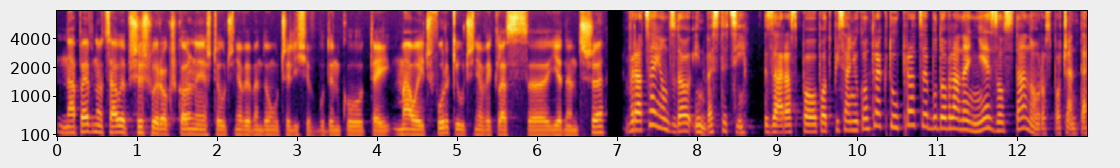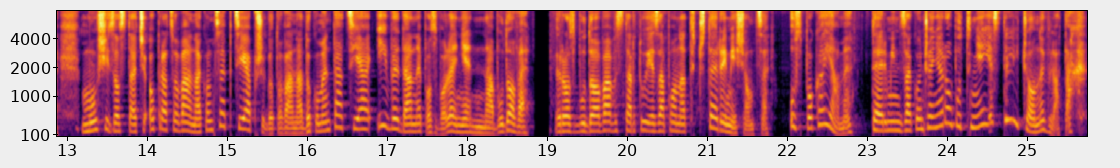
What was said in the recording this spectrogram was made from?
Na pewno cały przyszły rok szkolny jeszcze uczniowie będą uczyli się w budynku tej Małej Czwórki, uczniowie klas 1-3. Wracając do inwestycji. Zaraz po podpisaniu kontraktu prace budowlane nie zostaną rozpoczęte. Musi zostać opracowana koncepcja, przygotowana dokumentacja i wydane pozwolenie na budowę. Rozbudowa wystartuje za ponad 4 miesiące. Uspokajamy. Termin zakończenia robót nie jest liczony w latach.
